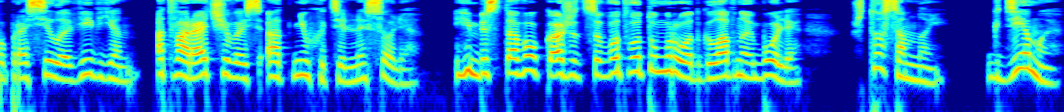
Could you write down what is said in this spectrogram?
попросила Вивьен, отворачиваясь от нюхательной соли. И без того, кажется, вот-вот умру от головной боли. Что со мной? Где мы?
